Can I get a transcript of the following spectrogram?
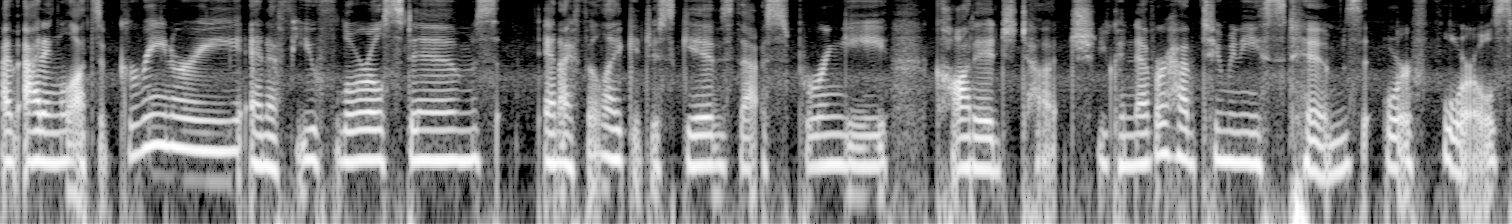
I'm adding lots of greenery and a few floral stems and I feel like it just gives that springy cottage touch. You can never have too many stems or florals.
